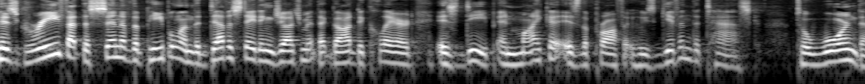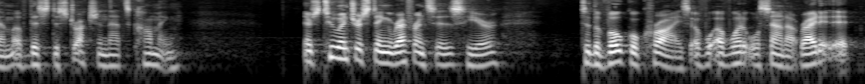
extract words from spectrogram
His grief at the sin of the people and the devastating judgment that God declared is deep, and Micah is the prophet who's given the task to warn them of this destruction that's coming. There's two interesting references here to the vocal cries of, of what it will sound out, right? It, it,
